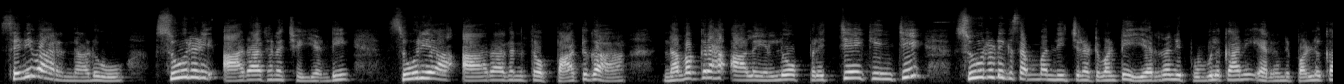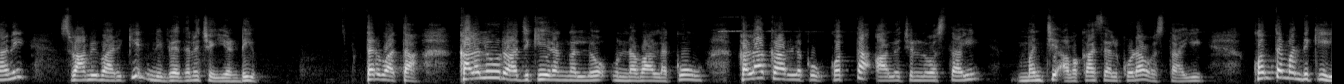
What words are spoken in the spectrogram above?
శనివారం నాడు సూర్యుడి ఆరాధన చెయ్యండి సూర్య ఆరాధనతో పాటుగా నవగ్రహ ఆలయంలో ప్రత్యేకించి సూర్యుడికి సంబంధించినటువంటి ఎర్రని పువ్వులు కానీ ఎర్రని పళ్ళు కానీ స్వామివారికి నివేదన చెయ్యండి తర్వాత కళలు రాజకీయ రంగంలో ఉన్న వాళ్ళకు కళాకారులకు కొత్త ఆలోచనలు వస్తాయి మంచి అవకాశాలు కూడా వస్తాయి. కొంతమందికి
